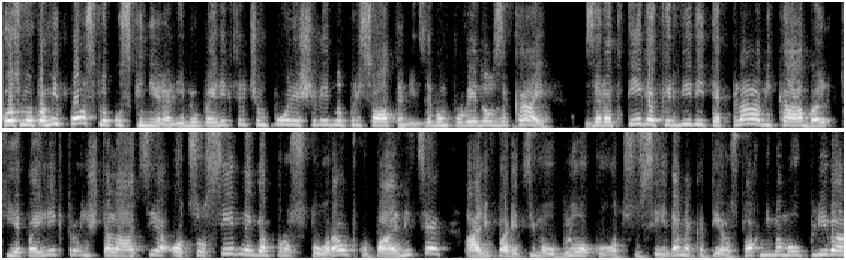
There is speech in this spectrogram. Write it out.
Ko smo pa mi poslo poskinirali, je bil pa električen polje še vedno prisoten in zdaj bom povedal, zakaj. Zaradi tega, ker vidite plavi kabel, ki je pa elektroinstalacija od sosednega prostora, od kopalnice ali pa recimo v bloku od soseda, na katero sploh nimamo vpliva,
